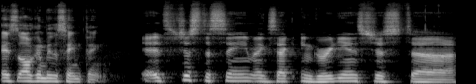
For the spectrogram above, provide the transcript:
it's all gonna be the same thing. It's just the same exact ingredients, just uh,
